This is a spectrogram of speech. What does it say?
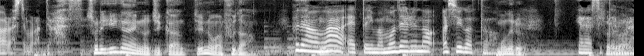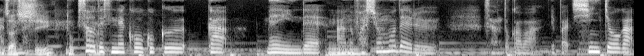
わらせてもらってます。それ以外の時間っていうのは普段？普段は、えっと、今モデルのお仕事をモデル。やらせてもらってます。雑誌とか？そうですね。広告がメインで、うん。あのファッションモデルさんとかはやっぱ身長が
